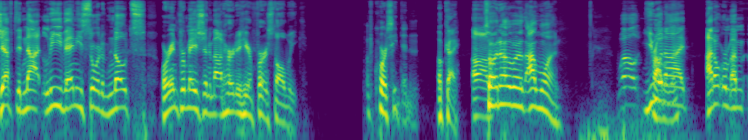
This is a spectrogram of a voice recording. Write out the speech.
Jeff did not leave any sort of notes or information about Heard It Here First all week. Of course he didn't. Okay. Um, So in other words, I won. well, you and Probably. I, I don't remember.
